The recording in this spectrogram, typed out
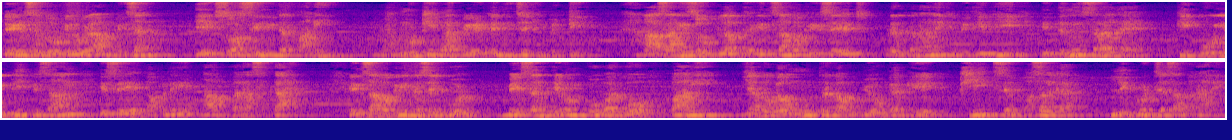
डेढ़ से दो किलोग्राम बेसन 180 लीटर पानी, मुट्ठी भर पेड़ के नीचे की मिट्टी। आसानी से उपलब्ध इन सामग्री से वृत बनाने की विधि भी इतनी सरल है कि कोई भी किसान इसे अपने आप बना सकता है। इन सामग्री में से गुड़, बेसन एवं गोबर को पानी या तो गौमूत्र का उपयोग करके ठीक से मसल कर लिक्विड जैसा बना लें।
